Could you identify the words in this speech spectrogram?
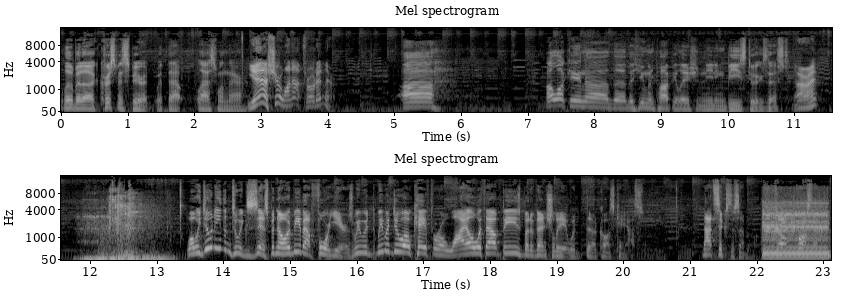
A little bit of Christmas spirit with that last one there. Yeah, sure, why not? Throw it in there. Uh, I'll look in uh, the the human population needing bees to exist. All right. Well, we do need them to exist, but no, it'd be about four years. We would we would do okay for a while without bees, but eventually it would uh, cause chaos. Not six to seven months. So cross that.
